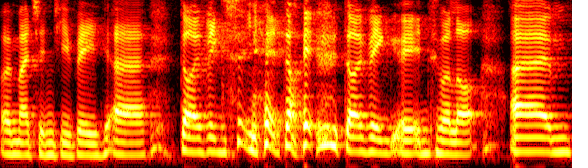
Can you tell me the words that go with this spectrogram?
I imagined you'd be uh, diving, yeah, di- diving into a lot. Um,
